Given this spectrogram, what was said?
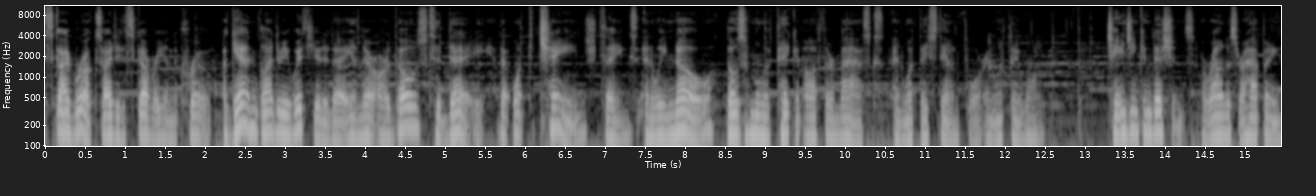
Sky Brooks, ID Discovery and the crew. Again, glad to be with you today. And there are those today that want to change things, and we know those whom have taken off their masks and what they stand for and what they want. Changing conditions around us are happening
